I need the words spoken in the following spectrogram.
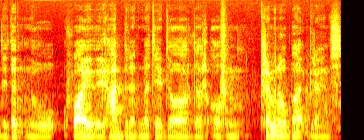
they didn't know why they had been admitted or their often criminal backgrounds.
